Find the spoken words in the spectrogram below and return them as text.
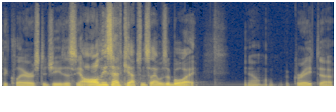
declares to Jesus, you know, all these I've kept since I was a boy. You know, great uh,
